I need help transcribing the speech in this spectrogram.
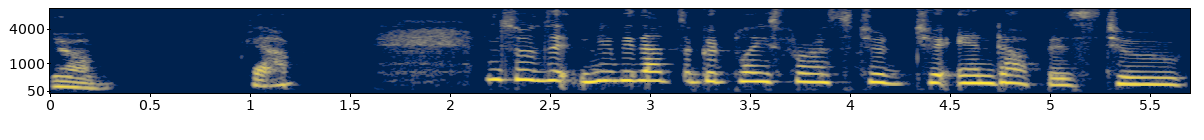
yeah, yeah. And so that maybe that's a good place for us to to end up is to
